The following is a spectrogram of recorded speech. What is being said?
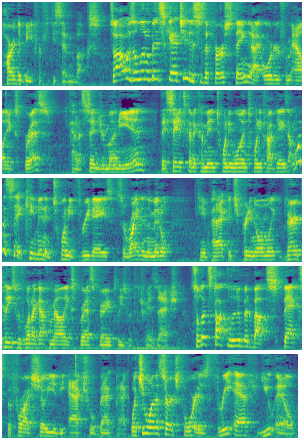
hard to beat for 57 bucks. So I was a little bit sketchy. This is the first thing that I ordered from AliExpress. You kind of send your money in. They say it's gonna come in 21, 25 days. I wanna say it came in in 23 days, so right in the middle. Came packaged pretty normally. Very pleased with what I got from AliExpress, very pleased with the transaction. So let's talk a little bit about specs before I show you the actual backpack. What you wanna search for is 3FUL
